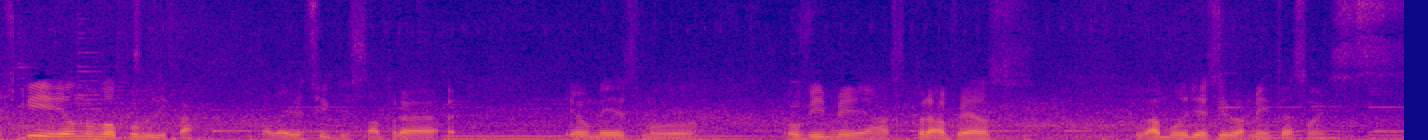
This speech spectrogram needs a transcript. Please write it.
acho que eu não vou publicar. Talvez fique só pra eu mesmo ouvir minhas próprias lamúrias e lamentações.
